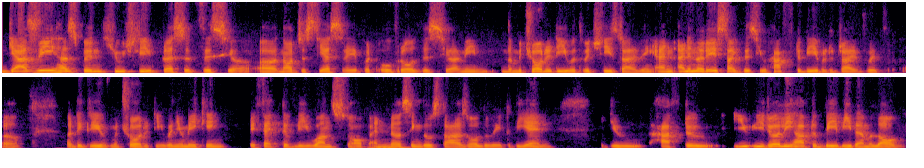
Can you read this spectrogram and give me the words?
Gasly has been hugely impressive this year, uh, not just yesterday, but overall this year. I mean, the maturity with which he's driving, and and in a race like this, you have to be able to drive with uh, a degree of maturity when you're making effectively one stop and mm-hmm. nursing those tires all the way to the end. You have to, you, you really have to baby them along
